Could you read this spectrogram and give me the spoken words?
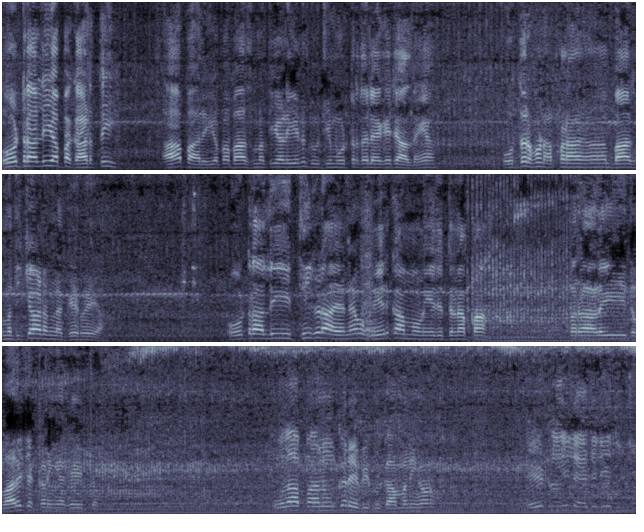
ਉਹ ਟਰਾਲੀ ਆਪਾਂ ਕੱਢਤੀ, ਆਹ ਪਾ ਲਈ ਆਪਾਂ ਬਾਸਮਤੀ ਵਾਲੀ, ਇਹਨੂੰ ਦੂਜੀ ਮੋਟਰ ਤੇ ਲੈ ਕੇ ਚੱਲਦੇ ਆਂ। ਉਧਰ ਹੁਣ ਆਪਣਾ ਬਾਸਮਤੀ ਝਾੜਨ ਲੱਗੇ ਹੋਏ ਆ। ਉਹ ਟਰਾਲੀ ਇੱਥੇ ਹੀ ਖੜਾ ਜਾਂਦੇ ਆ ਉਹ ਫੇਰ ਕੰਮ ਆਉਣੀ ਹੈ ਜਿੱਦਣ ਆਪਾਂ ਪਰਾਲੀ ਦੁਬਾਰੇ ਚੱਕਣੀ ਆ ਖੇਤ। ਚੋਂ ਉਹਦਾ ਆਪਾਂ ਨੂੰ ਘਰੇ ਵੀ ਕੋਈ ਕੰਮ ਨਹੀਂ ਹੁਣ। ਇਹ ਟਰਾਲੀ ਲੈ ਚਲੀਏ ਦੂਜੀ।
